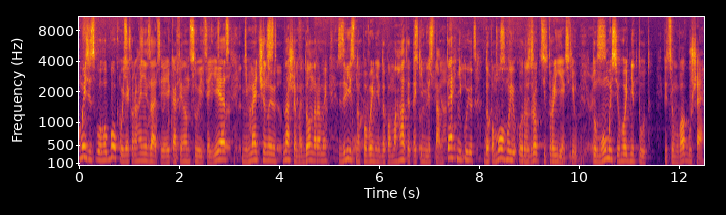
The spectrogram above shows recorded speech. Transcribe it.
Ми зі свого боку, як організація, яка фінансується ЄС, Німеччиною, нашими донорами, звісно, повинні допомагати таким містам технікою, допомогою у розробці проєктів. Тому ми сьогодні тут. Підсумував Буше.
